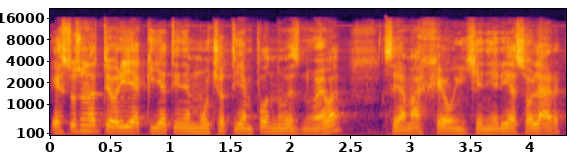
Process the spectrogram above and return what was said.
Esto es una teoría que ya tiene mucho tiempo, no es nueva, se llama geoingeniería solar,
